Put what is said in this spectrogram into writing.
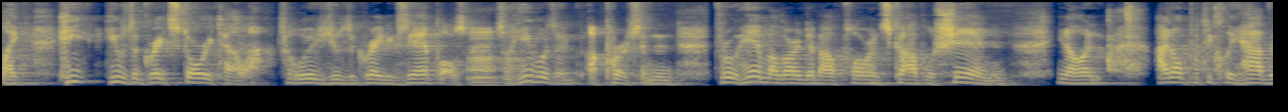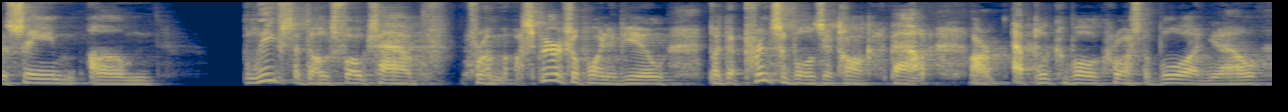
like he he was a great storyteller, so he always used great examples. So he was a, a person, and through him I learned about Florence Scovel Shinn, and you know, and I don't particularly have the same um, beliefs that those folks have from a spiritual point of view, but the principles they're talking about are applicable across the board, you know.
